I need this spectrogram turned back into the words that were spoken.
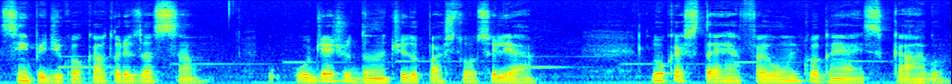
sem pedir qualquer autorização, o de ajudante do pastor auxiliar. Lucas Terra foi o único a ganhar esse cargo.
